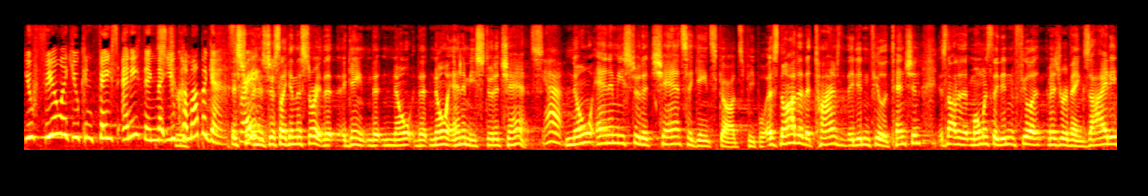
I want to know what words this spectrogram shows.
you feel like you can face anything that It's you true. come up against, It's right? true, and it's just like in this story that again that no that no enemy stood a chance. Yeah. No enemy stood a chance against God's people. It's not at the times that they didn't feel the tension. It's not at moments they didn't feel a measure of anxiety.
